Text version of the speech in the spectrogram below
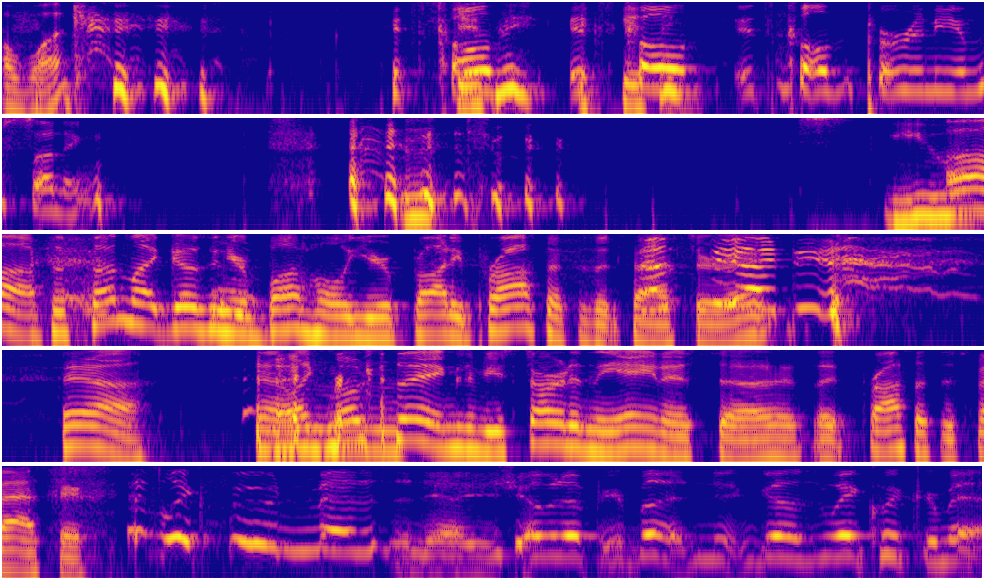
A what? it's called me? it's Excuse me? called it's called perineum sunning. It's weird. You Ah, if the sunlight goes in your butthole, your body processes it faster. That's faster, the right? idea. Yeah. Yeah, like most things, if you start in the anus, uh, the process is faster. It's like food and medicine. Yeah, you shove it up your butt and it goes way quicker, man.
